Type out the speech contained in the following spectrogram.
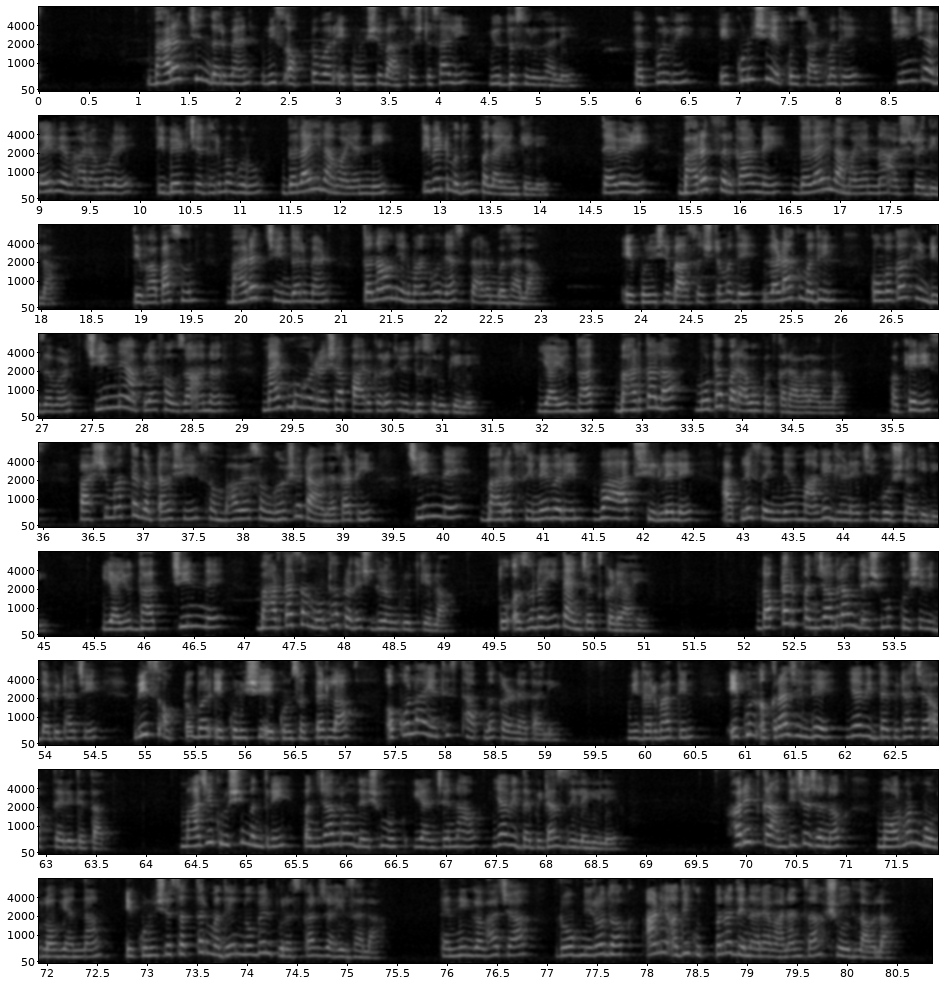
भारत चीन दरम्यान वीस ऑक्टोबर एकोणीसशे बासष्ट साली युद्ध सुरू झाले. तत्पूर्वी एकोणीसशे एकोणसाठमध्ये चीनच्या गैरव्यवहारामुळे तिबेटचे धर्मगुरू दलाई लामा यांनी तिबेटमधून पलायन केले. त्यावेळी भारत सरकारने दलाई लामा यांना आश्रय दिला. तेव्हापासून भारत चीन दरम्यान तणाव निर्माण होण्यास प्रारंभ झाला. एकोणीसशे बासष्टमध्ये लडाखमधील कोंगका खिंडीजवळ चीनने आपल्या फौजा आणत मॅकमोहन रेषा पार करत युद्ध सुरू केले. या युद्धात भारताला मोठा पराभव पत्करावा लागला. अखेरीस पाश्चिमात्य गटांशी संभाव्य संघर्ष टाळण्यासाठी चीनने भारत सीमेवरील व आत शिरलेले आपले सैन्य मागे घेण्याची घोषणा केली. या युद्धात चीनने भारताचा मोठा प्रदेश गिळंकृत केला. तो अजूनही त्यांच्याचकडे आहे. डॉक्टर पंजाबराव देशमुख कृषी विद्यापीठाची वीस ऑक्टोबर एकोणीसशे एकोणसत्तरला अकोला येथे स्थापना करण्यात आली. विदर्भातील एकूण अकरा जिल्हे या विद्यापीठाच्या अखत्यारीत येतात. माजी कृषी मंत्री पंजाबराव देशमुख यांचे नाव या विद्यापीठास दिले गेले. हरित क्रांतीचे जनक नॉर्मन बोरलॉग यांना एकोणीसशे सत्तरमध्ये नोबेल पुरस्कार जाहीर झाला. त्यांनी गव्हाच्या रोगनिरोधक आणि अधिक उत्पन्न देणाऱ्या वाणांचा शोध लावला.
